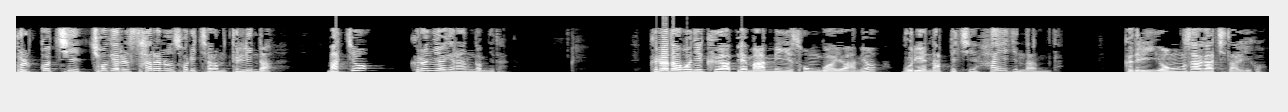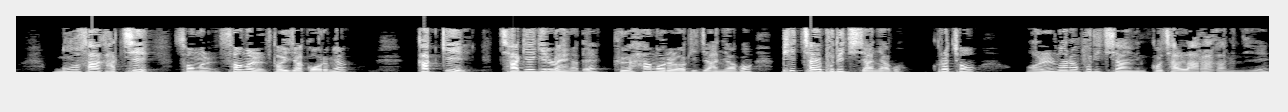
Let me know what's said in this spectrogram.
불꽃이 초계를 사르는 소리처럼 들린다. 맞죠? 그런 이야기를 하는 겁니다. 그러다 보니 그 앞에 만민이 송구하여 하며 무리의 낯빛이 하얘진답니다. 그들이 용사같이 달리고 무사같이 성을, 성을 더이 잡고 오르며 각기 자기의 길로 행하되 그 항호를 어기지 않냐고 피차에 부딪히지 않냐고 그렇죠? 얼마나 부딪히지 않고 잘 날아가는지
